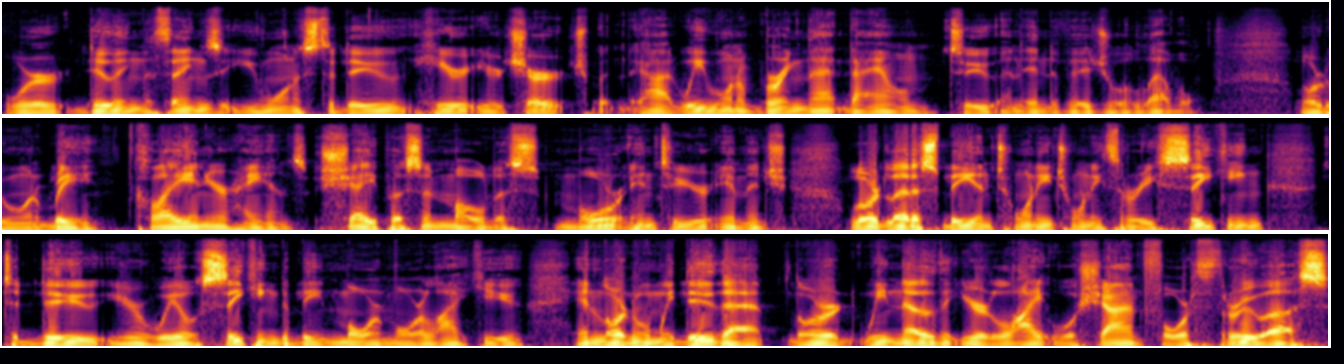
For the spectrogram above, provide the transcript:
We're doing the things that you want us to do here at your church. But, God, we want to bring that down to an individual level. Lord, we want to be clay in your hands. Shape us and mold us more into your image. Lord, let us be in 2023 seeking to do your will, seeking to be more and more like you. And Lord, when we do that, Lord, we know that your light will shine forth through us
